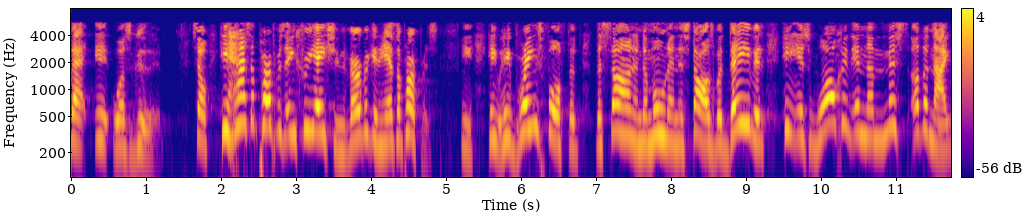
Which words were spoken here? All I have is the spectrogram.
that it was good. So he has a purpose in creation. The very beginning, he has a purpose. He, he, he brings forth the, the sun and the moon and the stars. But David, he is walking in the midst of the night.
